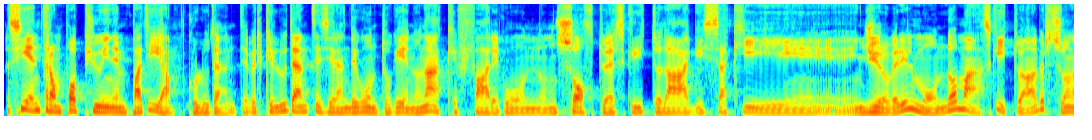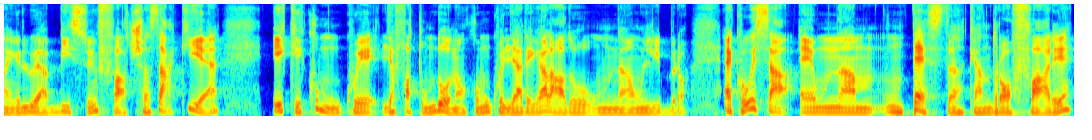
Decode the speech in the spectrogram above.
si entra un po' più in empatia con l'utente perché l'utente si rende conto che non ha a che fare con un software scritto da chissà chi in giro per il mondo, ma scritto da una persona che lui ha visto in faccia, sa chi è e che comunque gli ha fatto un dono, comunque gli ha regalato un, un libro. Ecco, questo è un, um, un test che andrò a fare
